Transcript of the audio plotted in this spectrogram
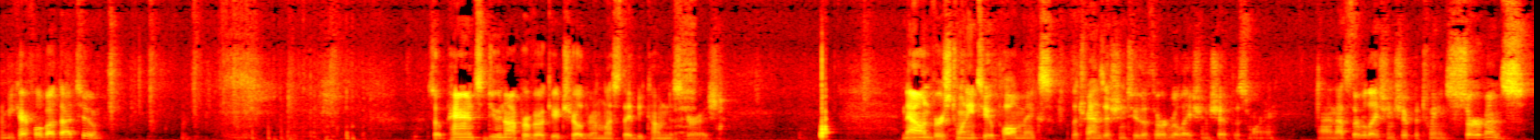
And be careful about that too. So, parents, do not provoke your children lest they become discouraged. Now, in verse 22, Paul makes the transition to the third relationship this morning. And that's the relationship between servants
